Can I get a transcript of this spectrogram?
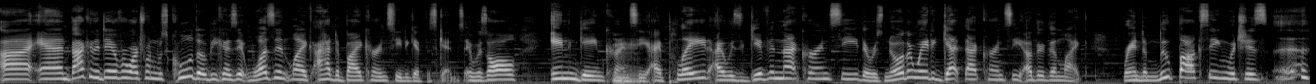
Uh, and back in the day, Overwatch One was cool though because it wasn't like I had to buy currency to get the skins. It was all in-game currency. I played, I was given that currency. There was no other way to get that currency other than like random loot boxing, which is eh,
